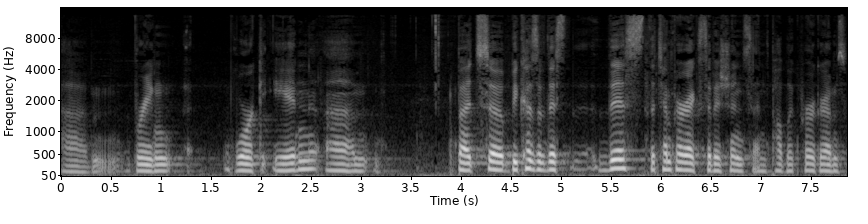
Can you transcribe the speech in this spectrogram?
um, bring work in. Um, but so because of this, this the temporary exhibitions and public programs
